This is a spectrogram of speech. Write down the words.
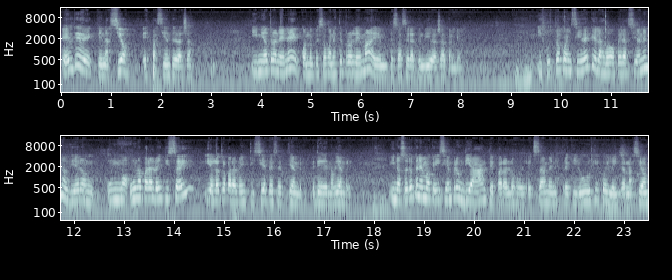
Él desde que nació es paciente de allá. Y mi otro nene, cuando empezó con este problema, empezó a ser atendido allá también. Y justo coincide que las dos operaciones nos dieron uno, uno para el 26 y el otro para el 27 de septiembre, de noviembre. Y nosotros tenemos que ir siempre un día antes para los exámenes prequirúrgicos y la internación.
